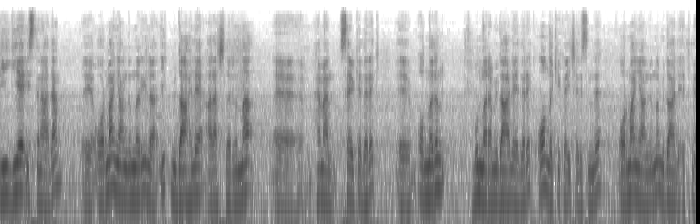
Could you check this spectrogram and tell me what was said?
bilgiye istinaden e, orman yangınlarıyla ilk müdahale araçlarına hemen sevk ederek onların bunlara müdahale ederek 10 dakika içerisinde orman yangınına müdahale etme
